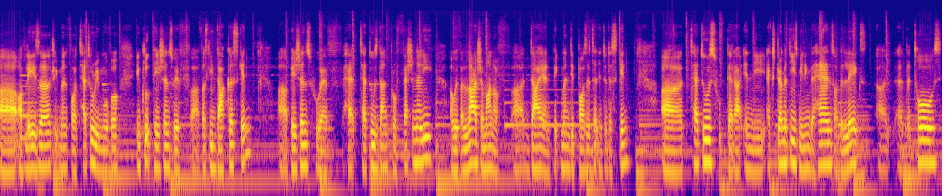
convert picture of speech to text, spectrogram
uh, of laser treatment for tattoo removal include patients with uh, firstly darker skin, uh, patients who have had tattoos done professionally uh, with a large amount of uh, dye and pigment deposited into the skin, uh, tattoos that are in the extremities, meaning the hands or the legs, the toes,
